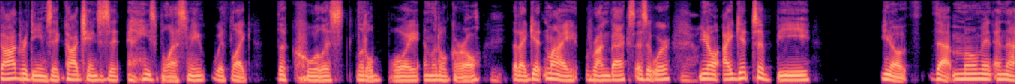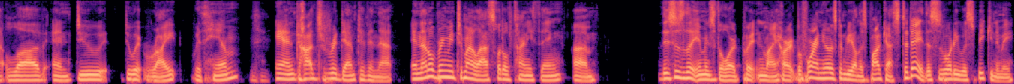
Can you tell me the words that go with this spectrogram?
God redeems it. God changes it, and He's blessed me with like the coolest little boy and little girl mm. that I get my runbacks, as it were. Yeah. You know, I get to be, you know, that moment and that love and do do it right with him. Mm-hmm. And God's redemptive in that. And that'll bring me to my last little tiny thing. Um, this is the image the Lord put in my heart before I knew I was going to be on this podcast today. This is what he was speaking to me.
